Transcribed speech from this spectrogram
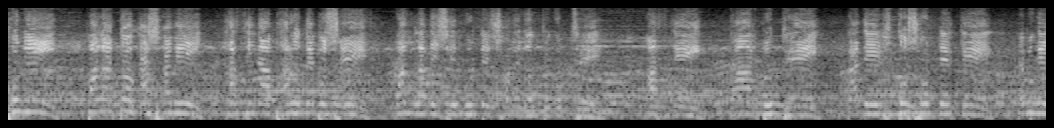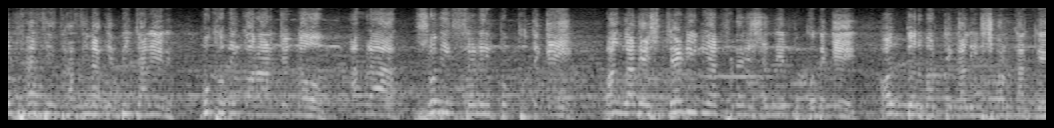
খুনি আসামি হাসিনা ভারতে বসে বাংলাদেশের বিরুদ্ধে ষড়যন্ত্র করছে। আজকে তার বিরুদ্ধে তাদের দোসরদেরকে এবং এই ফ্যাসিস্ট হাসিনাকে বিচারের মুখোমুখি করার জন্য আমরা শ্রমিক শ্রেণির পক্ষ থেকে, বাংলাদেশ ট্রেড ইউনিয়ন ফেডারেশনের পক্ষ থেকে অন্তর্বর্তীকালীন সরকারকে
